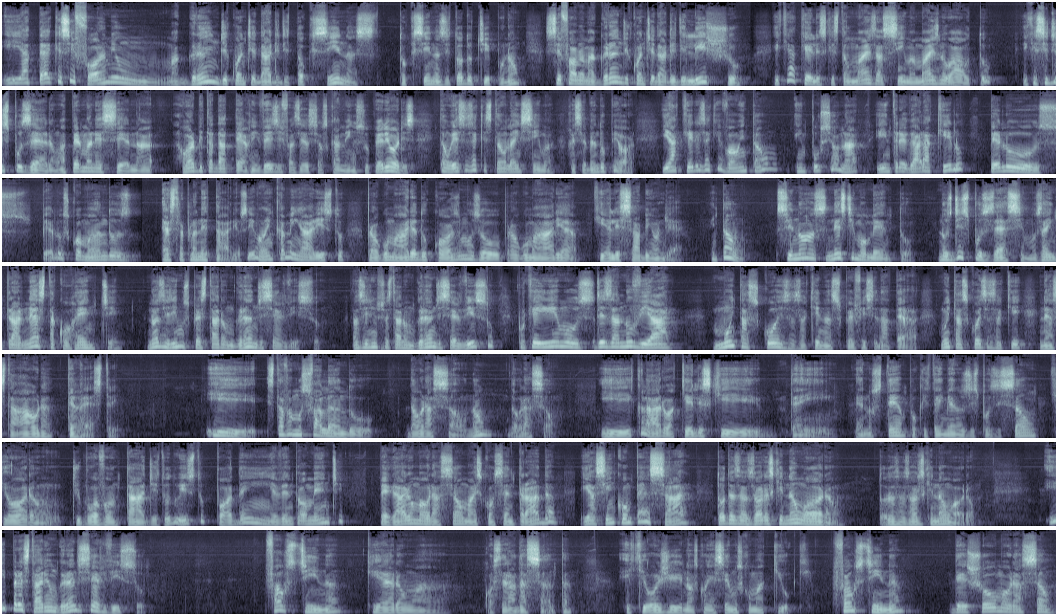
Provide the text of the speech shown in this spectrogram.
e até que se forme um, uma grande quantidade de toxinas, toxinas de todo tipo, não? Se forma uma grande quantidade de lixo e que aqueles que estão mais acima, mais no alto, e que se dispuseram a permanecer na órbita da Terra em vez de fazer os seus caminhos superiores, então esses é que estão lá em cima, recebendo o pior. E aqueles é que vão então impulsionar e entregar aquilo pelos, pelos comandos extraplanetários e vão encaminhar isto para alguma área do cosmos ou para alguma área que eles sabem onde é. Então, se nós, neste momento, nos dispuséssemos a entrar nesta corrente, nós iríamos prestar um grande serviço. Nós iríamos prestar um grande serviço porque iríamos desanuviar muitas coisas aqui na superfície da Terra, muitas coisas aqui nesta aura terrestre. E estávamos falando da oração, não? Da oração. E, claro, aqueles que têm menos tempo, que têm menos disposição, que oram de boa vontade, tudo isto podem eventualmente pegar uma oração mais concentrada e assim compensar todas as horas que não oram, todas as horas que não oram. E prestarem um grande serviço. Faustina, que era uma considerada santa e que hoje nós conhecemos como a Kyuk. Faustina deixou uma oração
